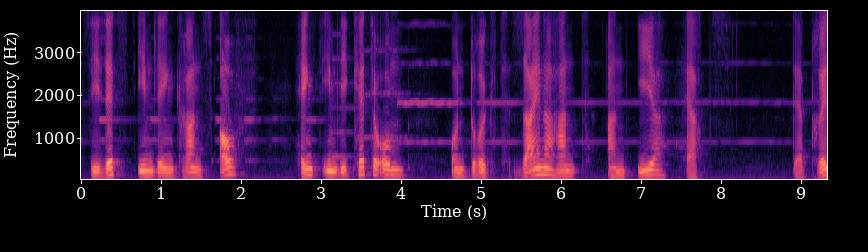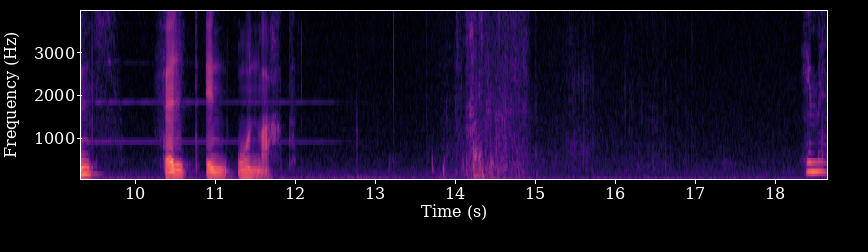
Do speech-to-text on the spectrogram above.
Sie setzt ihm den Kranz auf, hängt ihm die Kette um und drückt seine Hand an ihr Herz. Der Prinz fällt in Ohnmacht. Himmel,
